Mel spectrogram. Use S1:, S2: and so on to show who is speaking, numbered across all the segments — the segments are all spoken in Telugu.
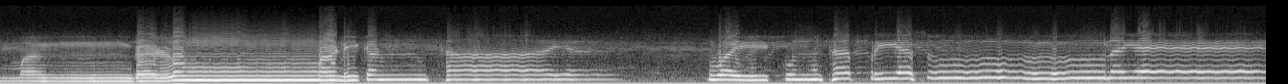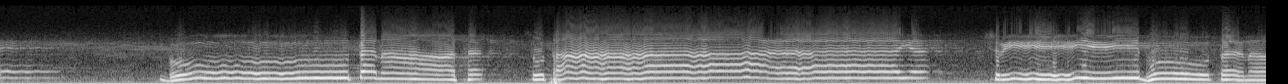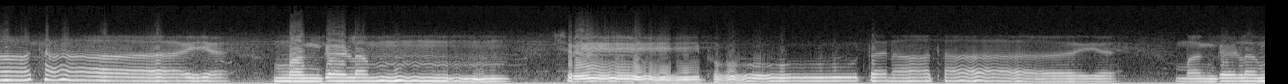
S1: मङ्गलं मणिकण्ठाय वैकुण्ठप्रियसूनये भूतनाथ सुताय श्रीभूतनाथाय മംഗളം ശ്രീഭൂതനാഥായ മംഗളം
